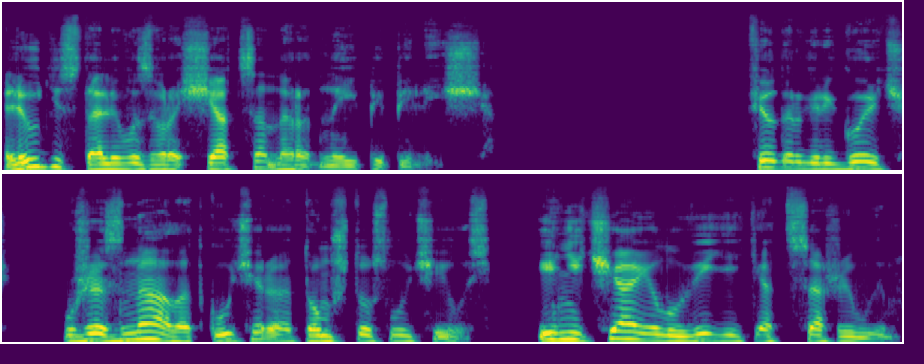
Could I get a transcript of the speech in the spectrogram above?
люди стали возвращаться на родные пепелища. Федор Григорьевич уже знал от кучера о том, что случилось, и не чаял увидеть отца живым.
